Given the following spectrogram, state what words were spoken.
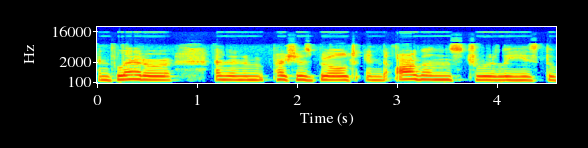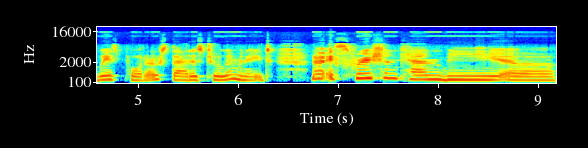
and bladder and then pressures built in the organs to release the waste products that is to eliminate. Now excretion can be uh,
